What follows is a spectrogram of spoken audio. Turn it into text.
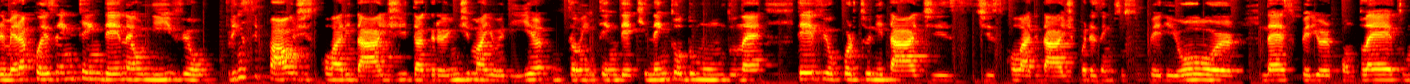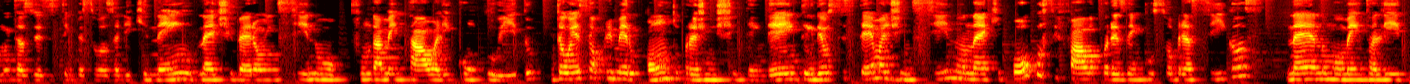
Primeira coisa é entender né, o nível principal de escolaridade da grande maioria. Então, entender que nem todo mundo né, teve oportunidades de escolaridade, por exemplo, superior, né, superior completo. Muitas vezes tem pessoas ali que nem né, tiveram ensino fundamental ali concluído. Então, esse é o primeiro ponto para a gente entender, entender o sistema de ensino, né, que pouco se fala, por exemplo, sobre as siglas né, no momento ali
